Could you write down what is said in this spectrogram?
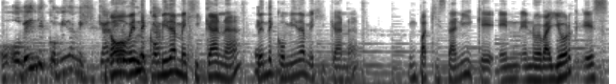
O, o vende comida mexicana. No, vende comida mexicana. Vende comida mexicana. Un pakistaní que en, en Nueva York es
